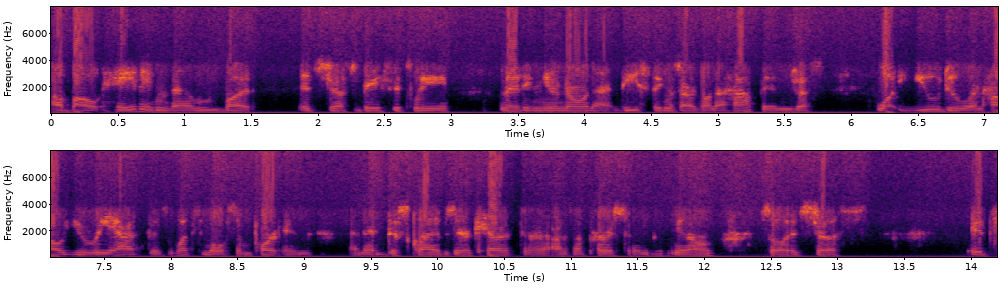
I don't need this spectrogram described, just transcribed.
about hating them, but it's just basically letting you know that these things are going to happen. Just what you do and how you react is what's most important, and it describes your character as a person. You know, so it's just it's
